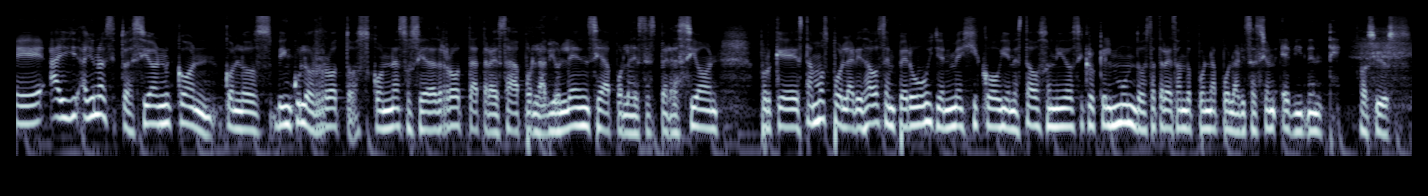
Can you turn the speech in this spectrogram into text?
Eh, hay, hay una situación con, con los vínculos rotos, con una sociedad rota, atravesada por la violencia, por la desesperación, porque estamos polarizados en Perú y en México y en Estados Unidos y creo que el mundo está atravesando por una polarización evidente. Así es.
